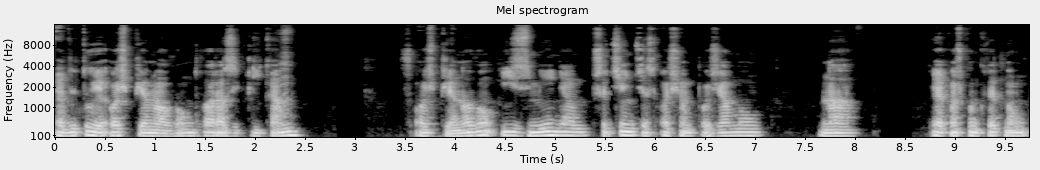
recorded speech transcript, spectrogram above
edytuję oś pionową, dwa razy klikam w oś pionową i zmieniam przecięcie z osią poziomą na jakąś konkretną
